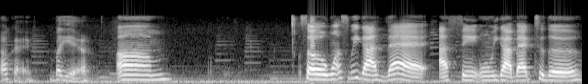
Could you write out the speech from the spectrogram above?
Okay, but yeah. Um. So once we got that, I think when we got back to the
